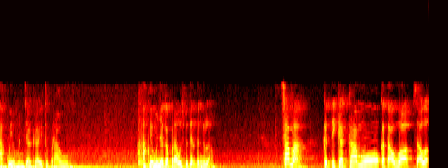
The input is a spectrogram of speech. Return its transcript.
aku yang menjaga itu perahu. Aku yang menjaga perahu seperti tenggelam. Sama, ketika kamu kata Allah, Allah,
